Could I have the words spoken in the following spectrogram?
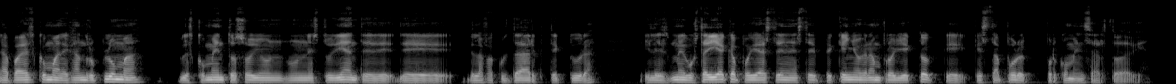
aparezco como Alejandro Pluma. Les comento, soy un, un estudiante de, de, de, la Facultad de Arquitectura y les, me gustaría que apoyaste en este pequeño gran proyecto que, que está por, por comenzar todavía.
